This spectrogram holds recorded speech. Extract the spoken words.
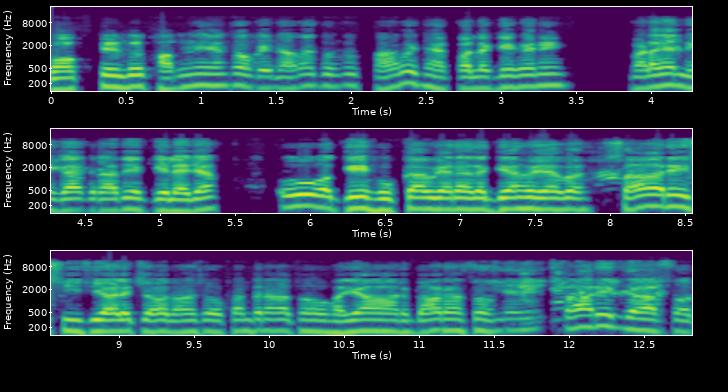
ਬਾਕਸਸ ਦੇ ਸਾਹਮਣੇ ਆ ਧੋਕੇ ਜਾਣਾ ਕੋਈ ਸਾਰੇ ਸੈਂਪਲ ਲੱਗੇ ਹੋਏ ਨੇ। ਮਾੜਾ ਜਿਹਾ ਨਿਗਾਹ ਕਰਾ ਦੇ ਅੱਗੇ ਲੈ ਜਾ। ਉਹ ਅੱਗੇ ਹੁੱਕਾ ਵਗੈਰਾ ਲੱਗਿਆ ਹੋਇਆ ਵਾ। ਸਾਰੇ ਸ਼ੀਸ਼ੇ ਵਾਲੇ 1400 1500 1000 1200 ਸਾਰੇ 400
